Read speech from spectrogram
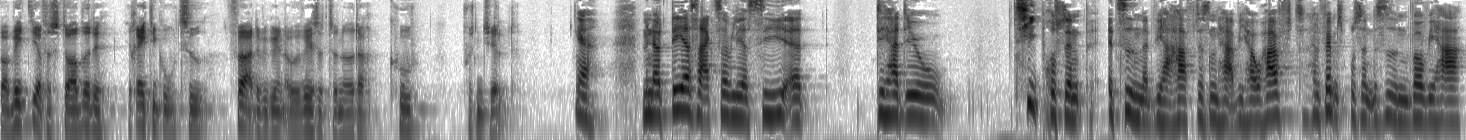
var vigtigt at få stoppet det i rigtig god tid, før det begyndte at udvikle sig til noget, der kunne potentielt. Ja, men når det er sagt, så vil jeg sige, at det har det jo 10% af tiden, at vi har haft det sådan her. Vi har jo haft 90% af tiden, hvor vi har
